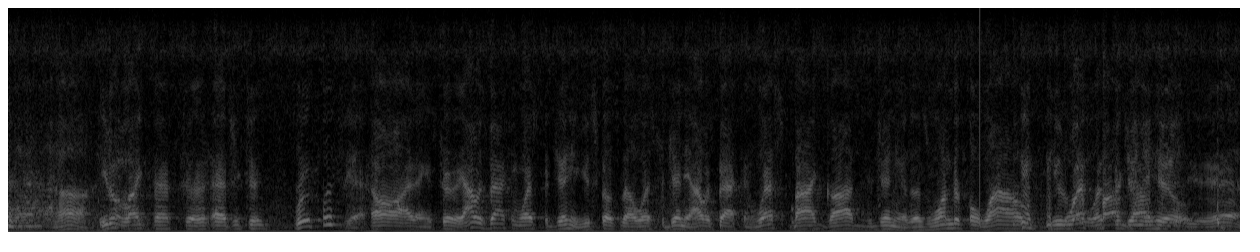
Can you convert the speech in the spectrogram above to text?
Ah. You don't like that uh, adjective? Ruthless? Yeah. Oh, I think it's terrific. I was back in West Virginia. You spoke about West Virginia. I was back in West by God, Virginia. Those wonderful, wild, beautiful West, West Virginia God, hills. Yeah.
